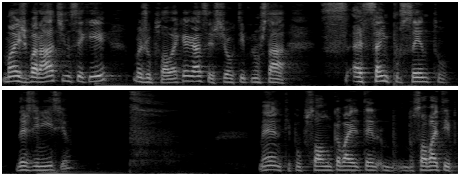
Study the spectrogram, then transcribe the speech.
mais baratos e não sei o quê, mas o pessoal vai cagar. Se este jogo tipo, não está a 100% desde o início, man, tipo, o pessoal nunca vai ter, só vai tipo,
